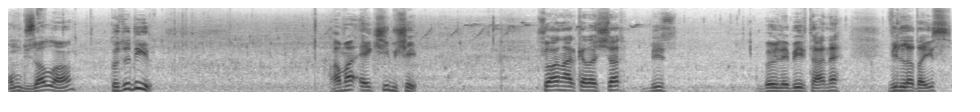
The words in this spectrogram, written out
Oğlum güzel lan. Kötü değil. Ama ekşi bir şey. Şu an arkadaşlar biz böyle bir tane villadayız.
